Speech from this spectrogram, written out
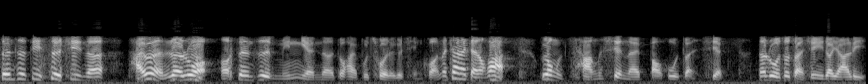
甚至第四季呢还会很热络哦，甚至明年呢都还不错的一个情况。那这样来讲的话，用长线来保护短线。那如果说短线遇到压力，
